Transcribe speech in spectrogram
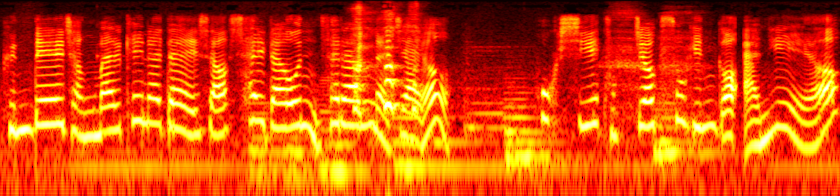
근데 정말 캐나다에서 살다 온 사람 맞아요? 혹시 국적 속인 거 아니에요?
